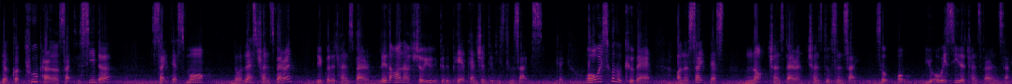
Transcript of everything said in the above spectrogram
you have got two parallel sides. You see the side that's more, you know, less transparent. You've got the transparent. Later on, I'll show you. You've got to pay attention to these two sides. Okay. Always hold the cuvette on the side that's not transparent, translucent side. So oh, you always see the transparent side.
